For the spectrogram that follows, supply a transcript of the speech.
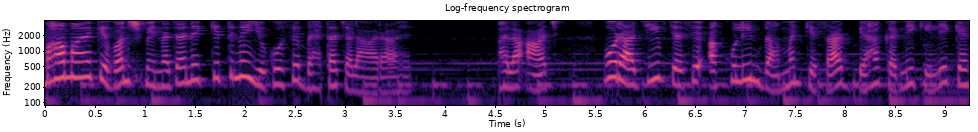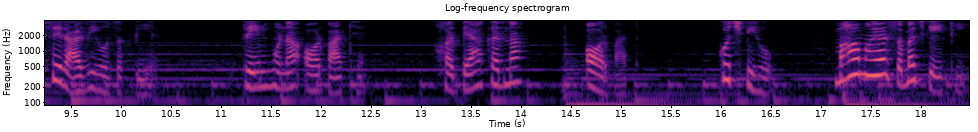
महामाया के वंश में न जाने कितने युगों से बहता चला आ रहा है। भला आज वो राजीव जैसे अकुलीन ब्राह्मण के साथ ब्याह करने के लिए कैसे राज़ी हो सकती है? प्रेम होना और बात है, और ब्याह करना और बात। कुछ भी हो, महामाया समझ गई थी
